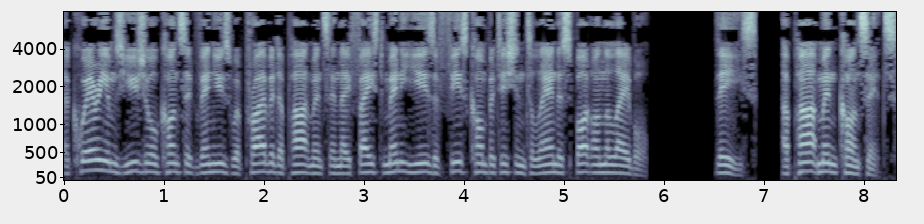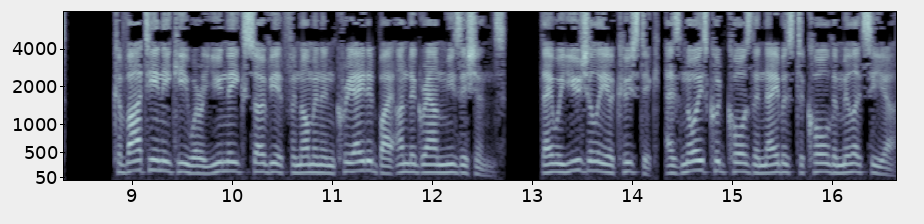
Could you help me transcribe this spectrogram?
Aquarium's usual concert venues were private apartments and they faced many years of fierce competition to land a spot on the label. These apartment concerts Kvartirniki were a unique Soviet phenomenon created by underground musicians. They were usually acoustic, as noise could cause the neighbors to call the militia,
